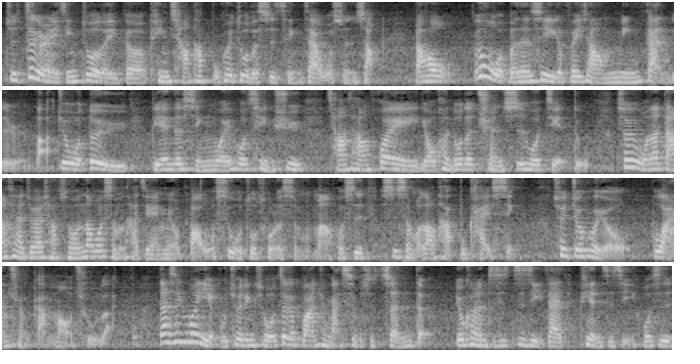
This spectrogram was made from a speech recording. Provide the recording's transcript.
就这个人已经做了一个平常他不会做的事情在我身上。然后，因为我本身是一个非常敏感的人吧，就我对于别人的行为或情绪，常常会有很多的诠释或解读，所以我那当下就在想说，那为什么他今天没有抱我？是我做错了什么吗？或是是什么让他不开心？所以就会有不安全感冒出来。但是因为也不确定说这个不安全感是不是真的，有可能只是自己在骗自己，或是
